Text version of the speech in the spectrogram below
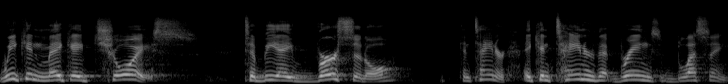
We can make a choice to be a versatile container, a container that brings blessing.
